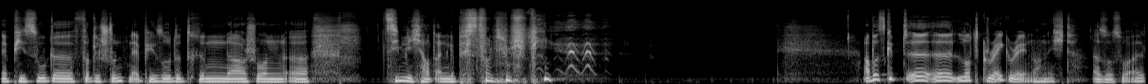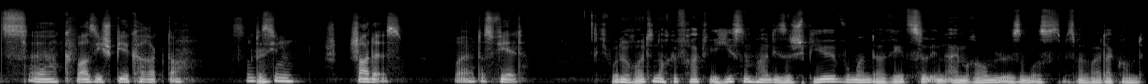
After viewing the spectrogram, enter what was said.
Episode, Viertelstunden-Episode drin, da schon äh, ziemlich hart angepisst von dem Spiel. Aber es gibt äh, äh, Lord Grey Grey noch nicht. Also so als äh, quasi Spielcharakter. Was ein bisschen sch- schade ist, weil das fehlt. Ich wurde heute noch gefragt, wie hieß nochmal dieses Spiel, wo man da Rätsel in einem Raum lösen muss, bis man weiterkommt.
